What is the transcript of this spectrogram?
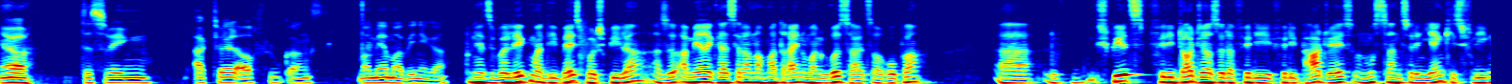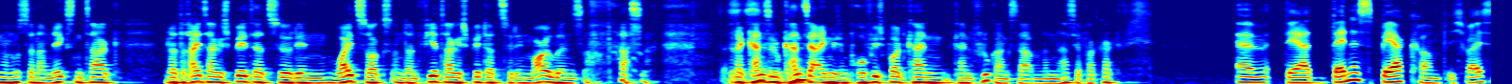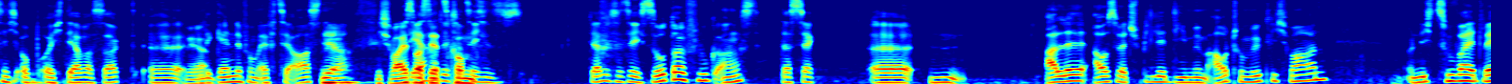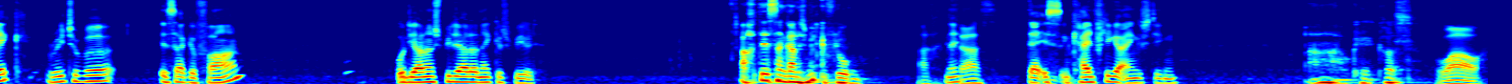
ja, deswegen aktuell auch Flugangst. Mal mehr, mal weniger. Und jetzt überleg mal die Baseballspieler. Also Amerika ist ja dann nochmal drei Nummern größer als Europa. Äh, du spielst für die Dodgers oder für die, für die Padres und musst dann zu den Yankees fliegen und musst dann am nächsten Tag oder drei Tage später zu den White Sox und dann vier Tage später zu den Marlins. Das, das da kannst, du kannst ja eigentlich im Profisport keinen, keinen Flugangst haben, dann hast du ja verkackt. Ähm, der Dennis Bergkamp, ich weiß nicht, ob euch der was sagt, äh, ja. Legende vom FC Arsenal. Ja, ich weiß, was jetzt kommt. Der hatte tatsächlich so doll Flugangst, dass er äh, alle Auswärtsspiele, die mit dem Auto möglich waren und nicht zu weit weg, reachable, ist er gefahren und die anderen Spiele hat er nicht gespielt. Ach, der ist dann gar nicht mitgeflogen. Ach, krass. Nee, der ist in keinen Flieger eingestiegen. Ah, okay, krass. Wow.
